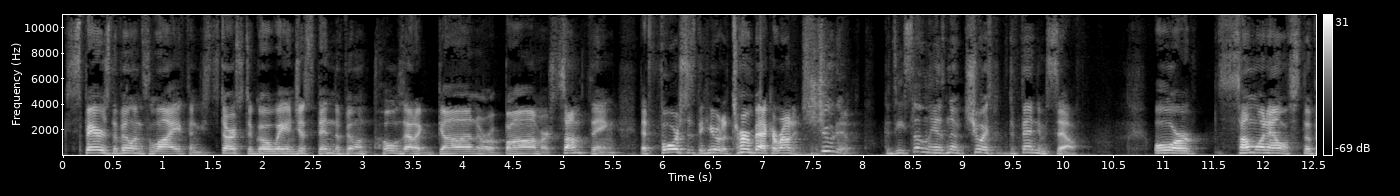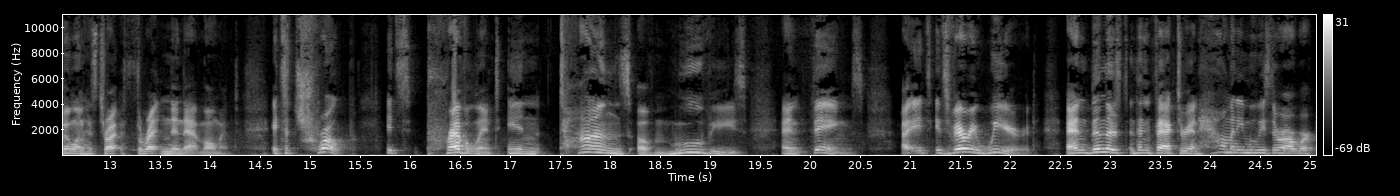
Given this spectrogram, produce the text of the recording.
spares the villain's life and he starts to go away and just then the villain pulls out a gun or a bomb or something that forces the hero to turn back around and shoot him because he suddenly has no choice but to defend himself. Or someone else the villain has tra- threatened in that moment. It's a trope. It's prevalent in tons of movies and things. Uh, it's, it's very weird. And then there's and then factor in how many movies there are where,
